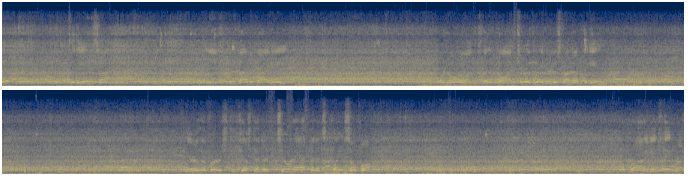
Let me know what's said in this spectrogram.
goodness. to the inside. It's rebounded by Hayes. For New Orleans, they've gone two or three here to start out the game. Here in the first, just under two and a half minutes played so far. LeBron against Ingram.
